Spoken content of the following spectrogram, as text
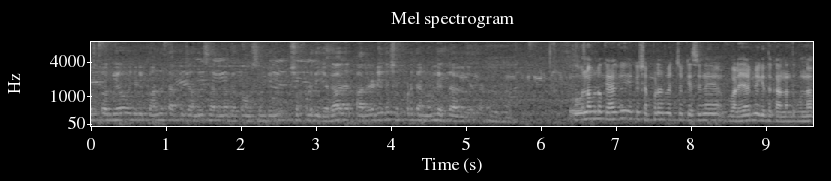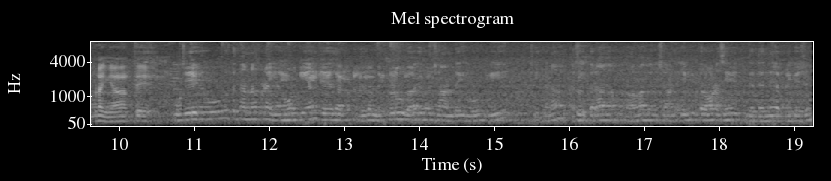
ਉਸ ਤੋਂ ਅੱਗੇ ਉਹ ਜਿਹੜੀ ਕੰਧ ਤੱਕ ਜਾਂਦੀ ਸਰ ਨਗਰ ਕੌਂਸਲ ਦੀ ਛੱਪੜ ਦੀ ਜਗ੍ਹਾ ਆਲਰੇਡੀ ਤੇ ਛੱਪੜ ਤੁਹਾਨੂੰ ਲਿਖਦਾ ਵੀ ਹੈ ਸਾਡਾ। ਉਹਨਾਂ ਵੱਲੋਂ ਕਿਹਾ ਕਿ ਇੱਕ ਛੱਪੜ ਦੇ ਵਿੱਚ ਕਿਸੇ ਨੇ ਵਲਿਆ ਵੀ ਕਿ ਦੁਕਾਨਾਂ ਦੁਕਾਨਾਂ ਬਣਾਈਆਂ ਤੇ ਜੇ ਉਹ ਦੁਕਾਨਾਂ ਬਣਾਈਆਂ ਹੋਣਗੀਆਂ ਜੇ ਸਾਡਾ ਜਦੋਂ ਨਿਕਲੂਗਾ ਜਦੋਂ ਨਿਸ਼ਾਨਦੇਹੀ ਹੋਊਗੀ ਠੀਕ ਹੈ ਨਾ ਅਸੀਂ ਕਰਾਂ ਆਵਾਂਗੇ ਨਿਸ਼ਾਨ। ਇਹ ਵੀ ਕਰਾਉਣ ਅਸੀਂ ਦੇ ਦਿੰਦੇ ਐਪਲੀਕੇਸ਼ਨ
